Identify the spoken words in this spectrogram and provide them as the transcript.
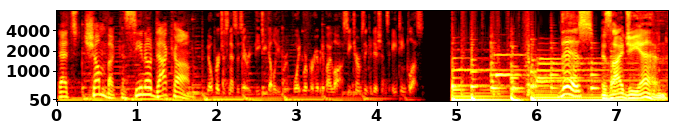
That's chumbacasino.com. No purchase necessary. VGW Group. Void were prohibited by law. See terms and conditions. 18 plus. This is IGN.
